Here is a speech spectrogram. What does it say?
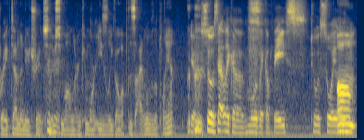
break down the nutrients so they're smaller and can more easily go up the xylem of the plant. Yeah. So is that like a more like a base to a soil Um,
